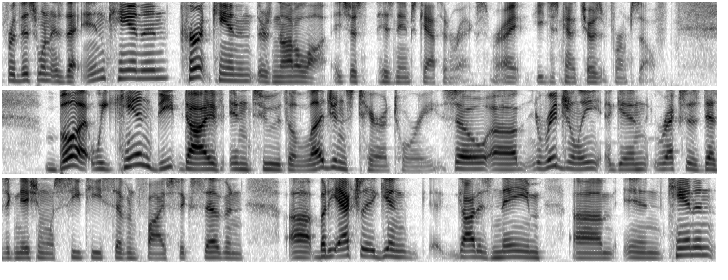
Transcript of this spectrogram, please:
for this one is that in canon, current canon, there's not a lot. It's just his name's Captain Rex, right? He just kind of chose it for himself. But we can deep dive into the Legends territory. So uh, originally, again, Rex's designation was CT seven five six seven, uh, but he actually again got his name um, in canon.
